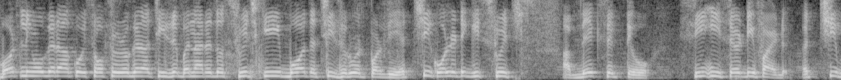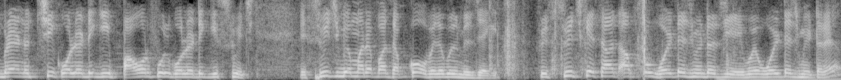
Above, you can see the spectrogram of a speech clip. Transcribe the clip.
बॉटलिंग वगैरह, कोई सॉफ्टवेयर वगैरह चीज़ें बना रहे तो स्विच की बहुत अच्छी ज़रूरत पड़ती है। अच्छी क्वालिटी की स्विच आप देख सकते हो। सीई सर्टिफाइड अच्छी ब्रांड अच्छी क्वालिटी की पावरफुल क्वालिटी की स्विच ये स्विच भी हमारे पास आपको अवेलेबल मिल जाएगी। फिर स्विच के साथ आपको वोल्टेज मीटर चाहिए। वो वोल्टेज मीटर है।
